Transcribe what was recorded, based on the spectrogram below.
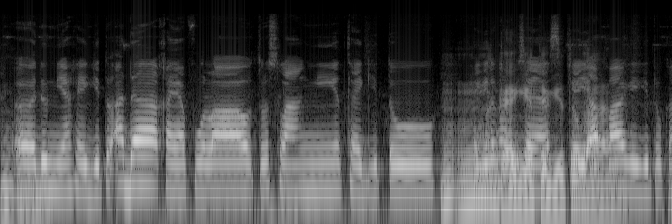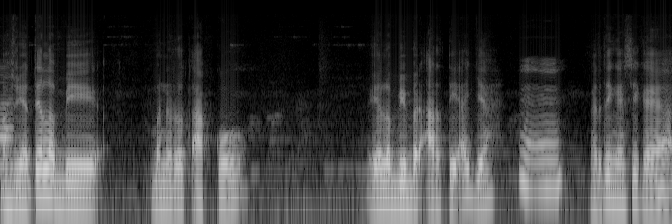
eh, dunia kayak gitu ada kayak pulau terus langit kayak gitu. Mm-mm, kayak gitu kan kayak bisa ya, gitu-gitu kayak kan. apa kayak gitu kan. Maksudnya tuh lebih menurut aku ya lebih berarti aja. Mm-mm. Ngerti gak sih kayak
